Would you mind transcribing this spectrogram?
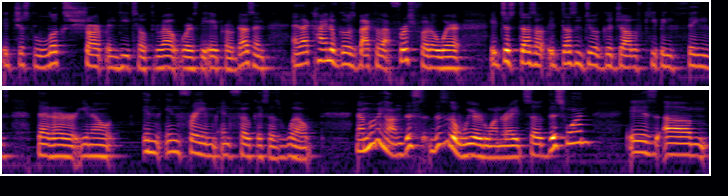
it just looks sharp and detailed throughout, whereas the 8 Pro doesn't. And that kind of goes back to that first photo where it just does a, it doesn't do a good job of keeping things that are you know in in frame and focus as well. Now moving on, this this is a weird one, right? So this one is um,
